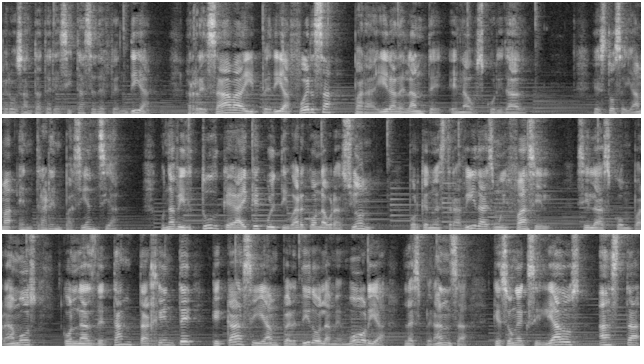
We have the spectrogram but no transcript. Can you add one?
Pero Santa Teresita se defendía, rezaba y pedía fuerza para ir adelante en la oscuridad. Esto se llama entrar en paciencia, una virtud que hay que cultivar con la oración, porque nuestra vida es muy fácil si las comparamos con las de tanta gente que casi han perdido la memoria, la esperanza, que son exiliados hasta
